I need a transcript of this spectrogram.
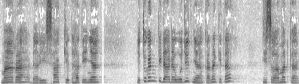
marah, dari sakit hatinya. Itu kan tidak ada wujudnya karena kita diselamatkan.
